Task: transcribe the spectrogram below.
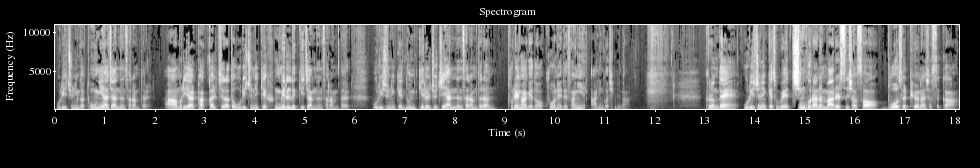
우리 주님과 동의하지 않는 사람들, 아무리 얄팍할지라도 우리 주님께 흥미를 느끼지 않는 사람들, 우리 주님께 눈길을 주지 않는 사람들은 불행하게도 구원의 대상이 아닌 것입니다. 그런데 우리 주님께서 왜 친구라는 말을 쓰셔서 무엇을 표현하셨을까?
